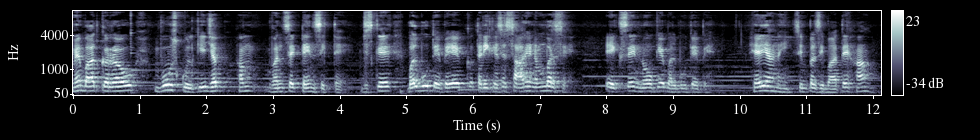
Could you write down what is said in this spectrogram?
मैं बात कर रहा हूँ वो स्कूल की जब हम वन से टेन सीखते हैं, जिसके बलबूते पे एक तरीके से सारे नंबर से एक से नौ के बलबूते पे। है या नहीं? सिंपल सी बात है हाँ।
